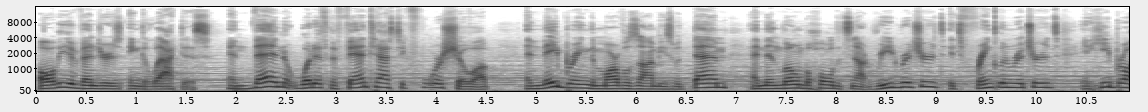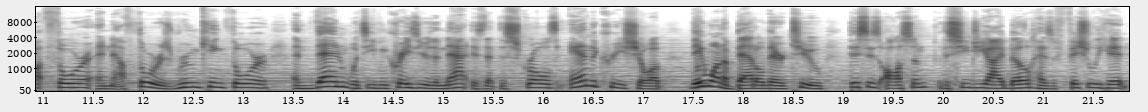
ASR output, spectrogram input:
all the Avengers, and Galactus. And then what if the Fantastic Four show up and they bring the Marvel zombies with them, and then lo and behold, it's not Reed Richards, it's Franklin Richards, and he brought Thor, and now Thor is Rune King Thor. And then what's even crazier than that is that the Skrulls and the Krees show up. They want to battle there too. This is awesome. The CGI bill has officially hit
